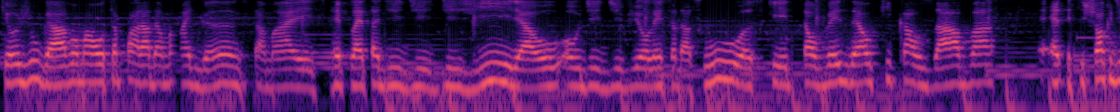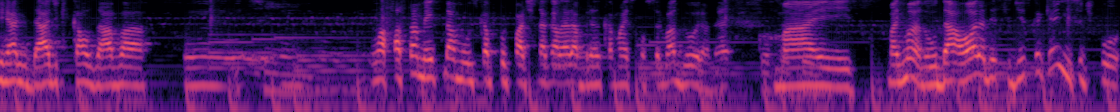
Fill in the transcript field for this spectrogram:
que eu julgava uma outra parada mais gangsta, mais repleta de, de, de gíria ou, ou de, de violência das ruas, que talvez é o que causava é, esse choque de realidade que causava um, um, afastamento da música por parte da galera branca mais conservadora, né? Mas, mas mano, o da hora desse disco é que é isso, tipo,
